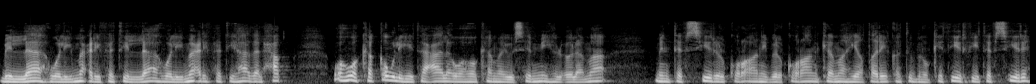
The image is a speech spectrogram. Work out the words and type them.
بالله ولمعرفة الله ولمعرفة هذا الحق وهو كقوله تعالى وهو كما يسميه العلماء من تفسير القرآن بالقرآن كما هي طريقة ابن كثير في تفسيره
